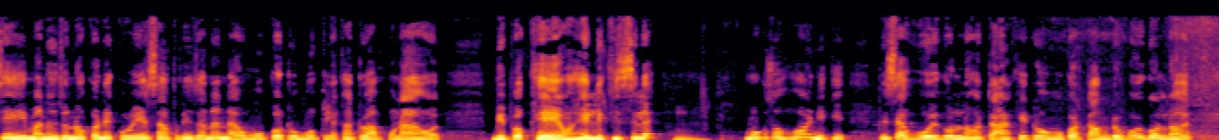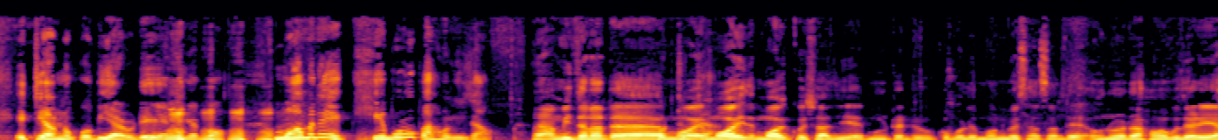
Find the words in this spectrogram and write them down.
যে এই মানুহজনৰ কাৰণে কৰি আছে আপুনি জানে নাই? অমুকত অমুক লেখাটো আপোনাৰ বিপক্ষে এওঁহে লিখিছিলে। মই কৈছোঁ হয় নেকি? পিছে হৈ গ'ল নহয় তাৰ সেইটো অমুকত কামটো হৈ গ'ল নহয় এতিয়াও নকবি আৰু দেই এনেকৈ কওঁ। মই মানে সেইবোৰো পাহৰি যাওঁ। আমি জনাত মই। মই মই কৈছোঁ আজি এইটো ক'বলৈ মন গৈছে আচলতে। অনুৰাধা সমপূজাৰীয়ে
